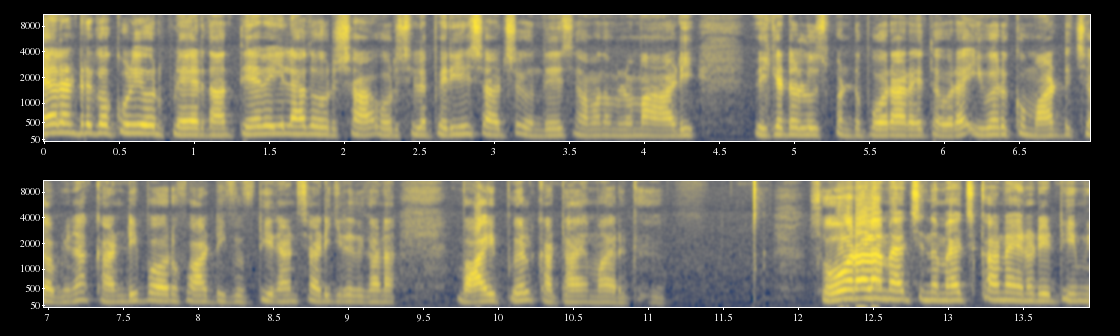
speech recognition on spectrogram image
டேலண்ட் இருக்கக்கூடிய ஒரு பிளேயர் தான். தேவையில்லாத ஒரு ஷா ஒரு சில பெரிய ஷாட்ஸுக்கு வந்து சம்மந்தம் இல்லாமல் ஆடி விக்கெட்டை லூஸ் பண்ணிட்டு போகிறாரே தவிர இவருக்கும் மாட்டுச்சு அப்படின்னா கண்டிப்பாக ஒரு ஃபார்ட்டி ஃபிஃப்டி ரன்ஸ் அடிக்கிறதுக்கான வாய்ப்புகள் கட்டாயமாக இருக்குது ஸோ ஓவராலாக மேட்ச் இந்த மேட்ச்க்கான என்னுடைய டீம்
